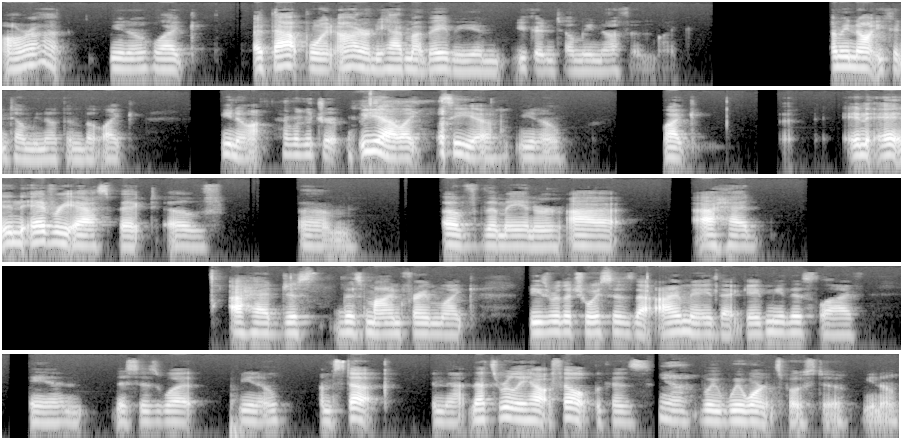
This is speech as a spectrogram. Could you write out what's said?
all right. You know, like at that point, I already had my baby and you couldn't tell me nothing. Like, I mean, not you couldn't tell me nothing, but like, you know, Have a good trip. yeah, like, see ya, you know, like in, in every aspect of, um, of the manner, I, I had, I had just this mind frame like, these were the choices that I made that gave me this life, and this is what you know. I'm stuck, and that that's really how it felt because Yeah. we we weren't supposed to, you know.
